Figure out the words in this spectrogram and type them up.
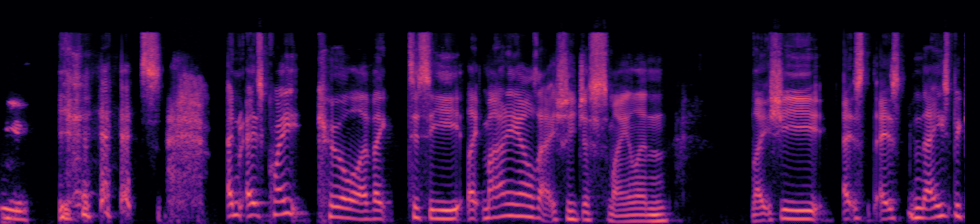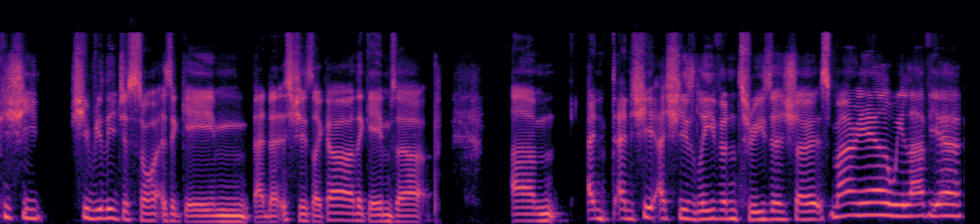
Eve. Yes. And it's quite cool, I think, to see like Marielle's actually just smiling. Like she it's it's nice because she she really just saw it as a game and it's, she's like, Oh, the game's up. Um and and she as she's leaving, Teresa shouts, Marielle, we love you. That's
